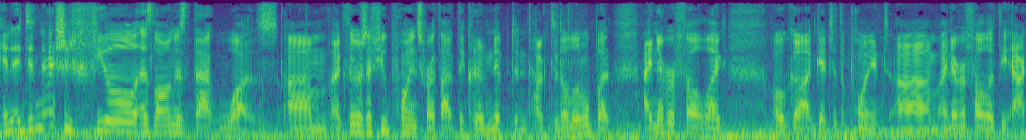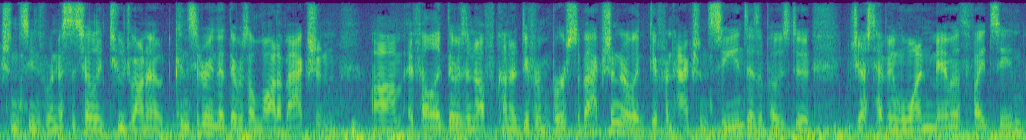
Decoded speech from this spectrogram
and it didn't actually feel as long as that was. Um, like there was a few points where I thought they could have nipped and tucked it a little, but I never felt like, oh god, get to the point. Um, I never felt like the action scenes were necessarily too drawn out. Considering that there was a lot of action, um, I felt like there was enough kind of different bursts of action or like different action scenes as opposed to just having one mammoth fight scene.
